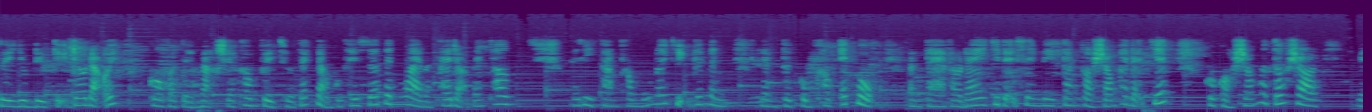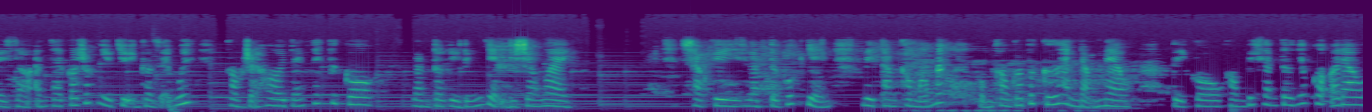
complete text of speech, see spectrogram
gì dùng điều kiện trao đổi, Cô và tề mặt sẽ không vì sự tác động của thế giới bên ngoài mà thay đổi bản thân. Thấy Ly Tâm không muốn nói chuyện với mình, Làm từ cũng không ép buộc. Anh ta vào đây chỉ để xem Ly Tâm còn sống hay đã chết. Cô còn sống là tốt rồi. Bây giờ anh ta có rất nhiều chuyện cần giải quyết, Không sợ hơi tán xét với cô. Làm Tư liền đứng dậy đi ra ngoài. Sau khi Lâm Tư hút dạng Ly Tâm không mở mắt, Cũng không có bất cứ hành động nào. Tuy cô không biết Lâm Tư nhốt cô ở đâu,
